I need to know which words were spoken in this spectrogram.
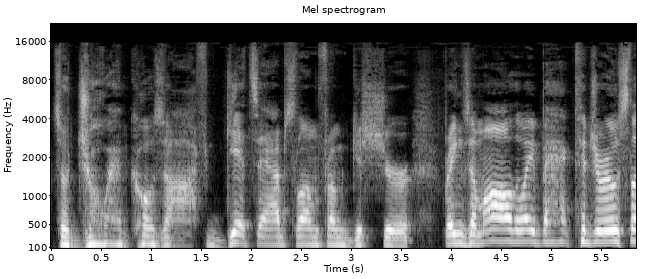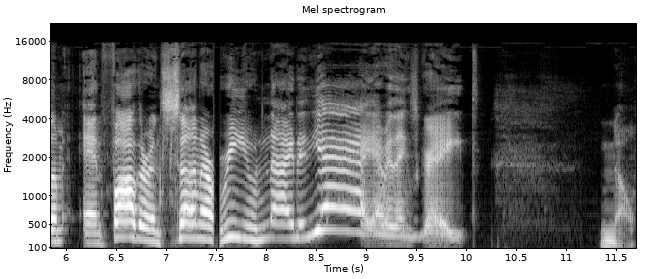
So Joab goes off, gets Absalom from Geshur, brings him all the way back to Jerusalem, and father and son are reunited. Yay! Everything's great. No.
